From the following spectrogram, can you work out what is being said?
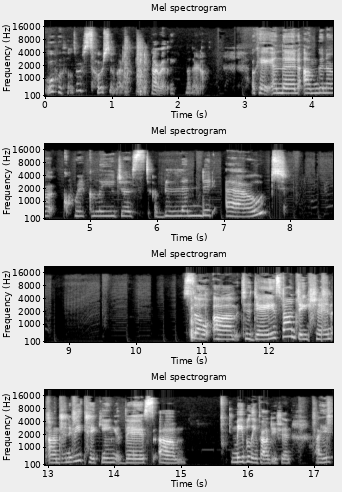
Oh, those are so similar. Not really. No, they're not. Okay, and then I'm gonna quickly just blend it out. So um, today's foundation, I'm going to be taking this um, Maybelline foundation. I've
